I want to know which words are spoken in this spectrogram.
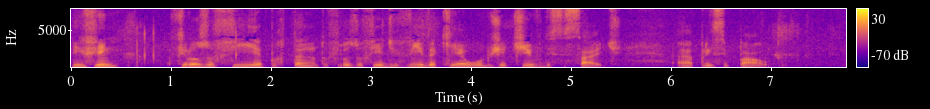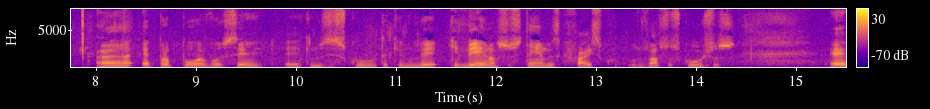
Enfim, filosofia, portanto, filosofia de vida, que é o objetivo desse site uh, principal, uh, é propor a você é, que nos escuta, que lê, que lê nossos temas, que faz os nossos cursos, é,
